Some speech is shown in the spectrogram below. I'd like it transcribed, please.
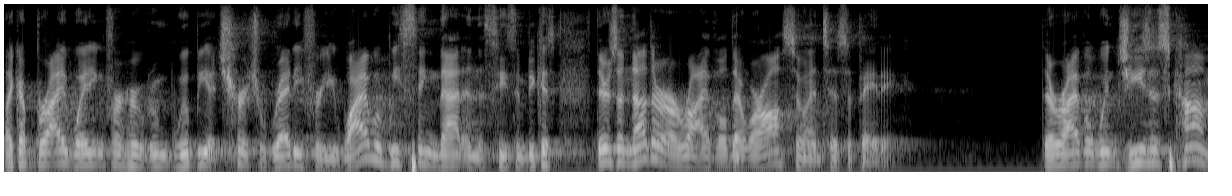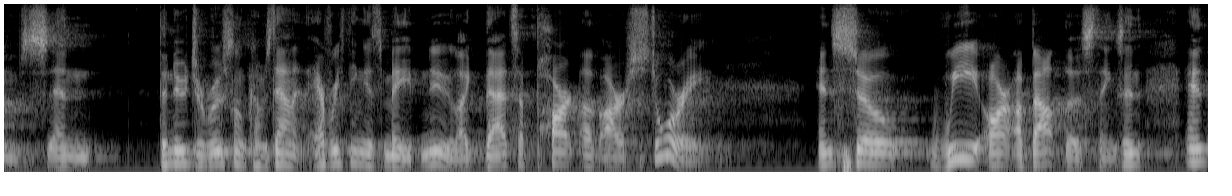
Like a bride waiting for her groom we'll be a church ready for you. Why would we sing that in the season? Because there's another arrival that we're also anticipating the arrival when Jesus comes and the new Jerusalem comes down and everything is made new. Like that's a part of our story. And so we are about those things. And, and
